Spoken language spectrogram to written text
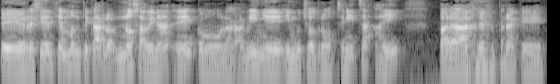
Eh, residencia en Monte Carlo, no sabe nada, ¿eh? como la Garbiñe y muchos otros tenistas ahí, para, para que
